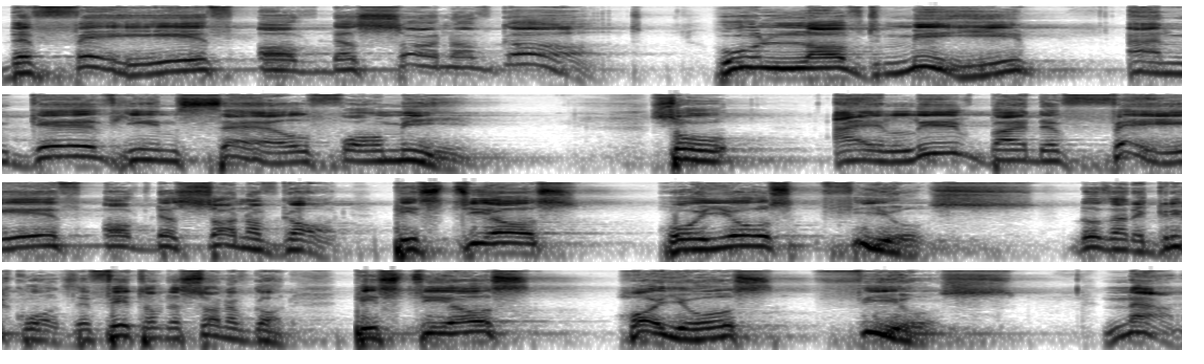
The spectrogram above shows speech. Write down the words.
the faith of the Son of God, who loved me and gave himself for me. So I live by the faith of the Son of God. Pistios, hoios, theos. Those are the Greek words, the faith of the Son of God. Pistios, hoios, theos. Now,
